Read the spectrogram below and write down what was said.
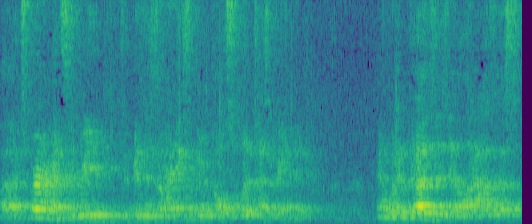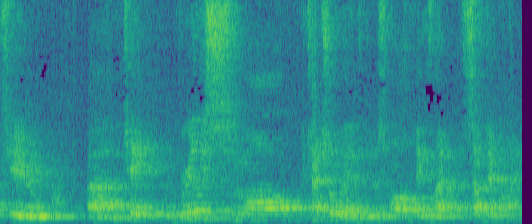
uh, experiments that we've been designing something called split test bandit. And what it does is it allows us to um, take really small potential wins, do small things like subject line.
